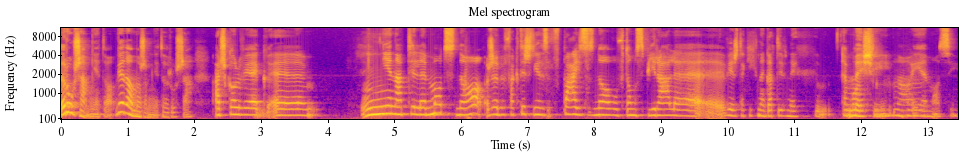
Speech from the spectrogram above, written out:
Rusza mnie to. Wiadomo, że mnie to rusza. Aczkolwiek e, nie na tyle mocno, żeby faktycznie wpaść znowu w tą spiralę, wiesz, takich negatywnych emocji. myśli no, mhm. i emocji.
